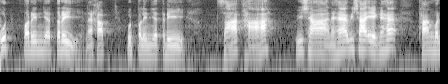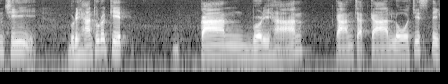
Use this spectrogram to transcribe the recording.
วุฒิปริญญาตรีนะครับวุฒิปริญญาตรี สาขาวิชานะฮะวิชาเอกนะฮะทางบัญชี บริหารธุรกิจ การบริหาร การจัดการโลจิสติก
